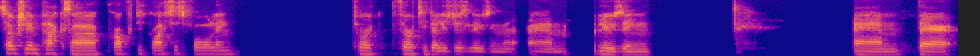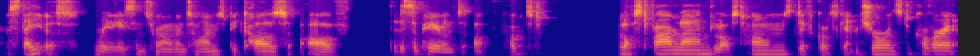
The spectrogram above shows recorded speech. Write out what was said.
social impacts are property prices falling, 30 villages losing their um, losing um, their status really since Roman times because of the disappearance of the coast. Lost farmland, lost homes, difficult to get insurance to cover it,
